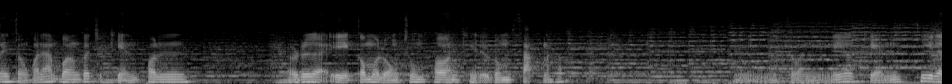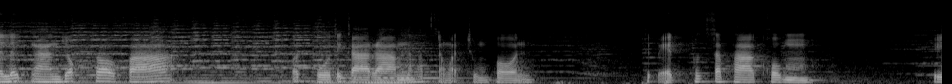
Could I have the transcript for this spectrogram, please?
ในส่วนของด้านบนก็จะเขียนพลเรือเอกกรมหลวงชุมพรเขตอุดมศักดิ์นะครับ ส่วนนี้ก็เขียนที่ระลึกงานยกช่อฟ้า วัดโพธิการามนะครับ จังหวัดชุมพร 11 พฤษภาคม ปี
